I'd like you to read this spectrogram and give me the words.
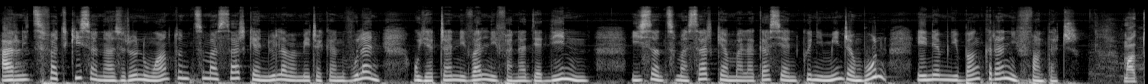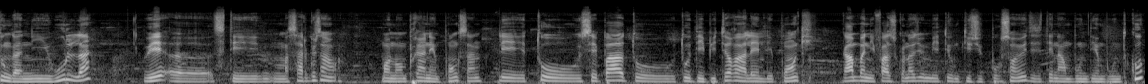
ary ny tsy fatokisana azy ireo no antony tsy mahasarika ny olona mametraka ny volany, hoy hatrany ny valin'ny fanadihadiana. Isan'ny tsy mahasarika ny Malagasy ihany koa ny mindram-bola eny amin'ny banky raha ny fantatra. Mahatonga ny olona hoe tsy dia mahasarika kosa manao emprunt any amin'ny banky izany. Ilay taux, je sais pas, taux, taux débiteur alain'ilay banky. Angamba ny fahazoako an'azy eo mety eo amin'ny dix-huit pourcent eo dia izay tena ambony dia ambony tokoa.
